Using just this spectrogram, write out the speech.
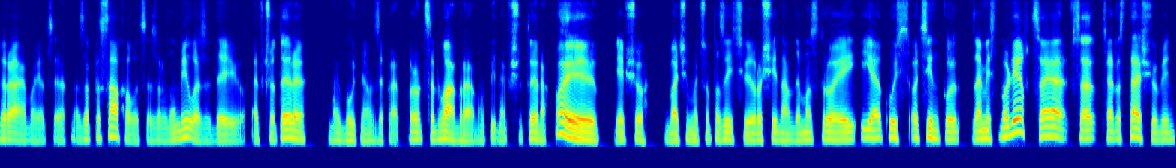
граємо, я це записав, але це зрозуміло з ідеєю F4, майбутнього зіграти. Король C2, граємо під F4. Ну і якщо бачимо цю позицію, Роші нам демонструє і якусь оцінку замість нулів, це все через те, що він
